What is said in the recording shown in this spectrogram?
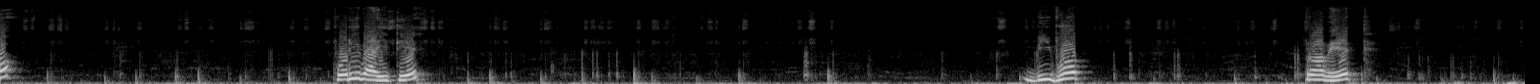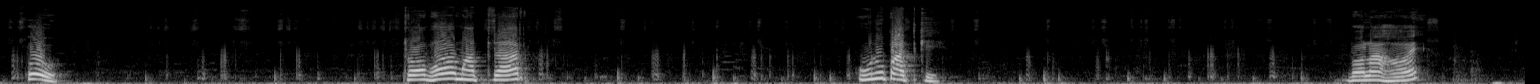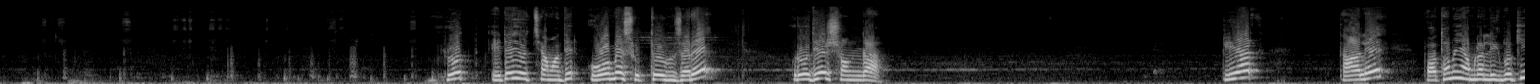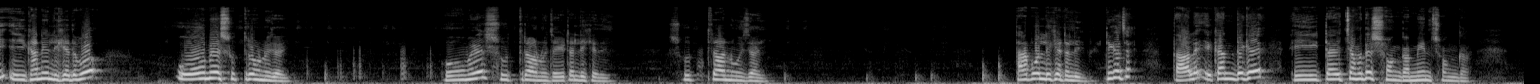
পরিবাহীতে বিভব প্রভেদ ও প্রবাহ মাত্রার অনুপাতকে বলা হয় রোধ। এটাই হচ্ছে আমাদের ওমের সূত্র অনুসারে রোধের সংজ্ঞা। ক্লিয়ার তাহলে প্রথমেই আমরা লিখব কি? এইখানে লিখে দেব ওমের সূত্র অনুযায়ী। ওমের সূত্র অনুযায়ী, এটা লিখে দেবে সূত্রানুযায়ী। তারপর লিখে এটা লিখবে, ঠিক আছে? তাহলে এখান থেকে এইটা হচ্ছে আমাদের সংজ্ঞা মেন সংজ্ঞা।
